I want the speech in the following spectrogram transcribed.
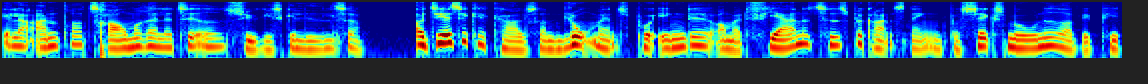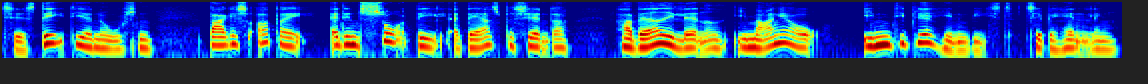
eller andre traumerelaterede psykiske lidelser. Og Jessica Carlson Lomans pointe om at fjerne tidsbegrænsningen på 6 måneder ved PTSD-diagnosen bakkes op af, at en stor del af deres patienter har været i landet i mange år, inden de bliver henvist til behandling.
